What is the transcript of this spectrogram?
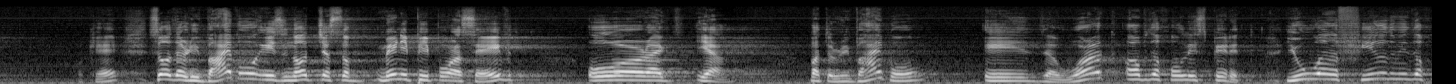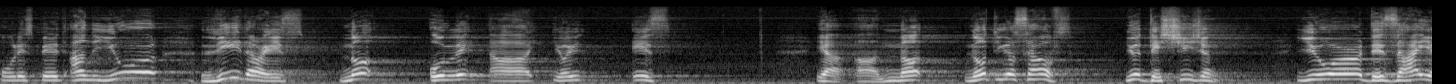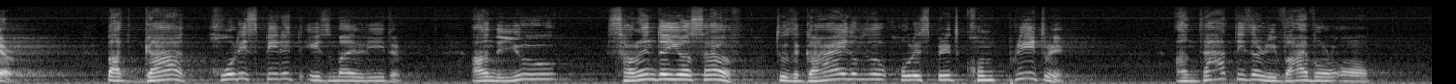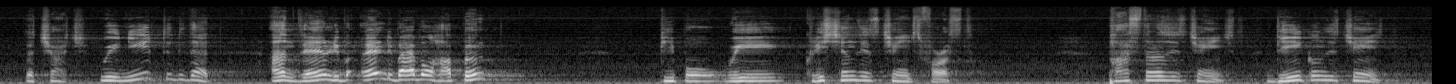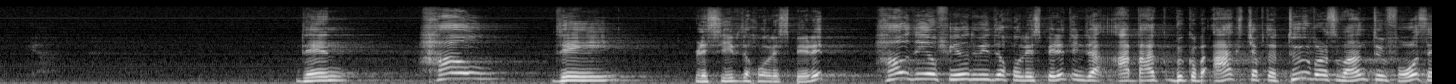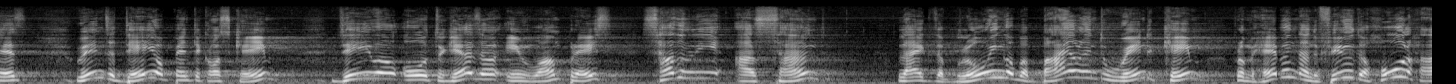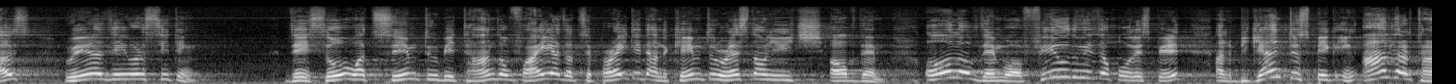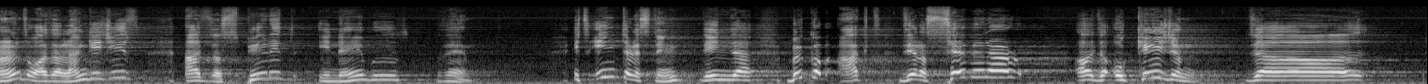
Okay, so the revival is not just the many people are saved, or like yeah, but the revival is the work of the Holy Spirit. You are filled with the Holy Spirit, and your leader is not only uh, your, is yeah uh, not not yourselves, your decision, your desire, but God, Holy Spirit is my leader, and you surrender yourself to the guide of the Holy Spirit completely. And that is a revival of the church. We need to do that. And then when revival happened, people, we Christians is changed first. Pastors is changed. Deacons is changed. Then how they receive the Holy Spirit, how they are filled with the Holy Spirit in the book of Acts chapter 2 verse 1 to 4 says, when the day of Pentecost came, they were all together in one place. Suddenly a sound like the blowing of a violent wind came from heaven and filled the whole house where they were sitting. They saw what seemed to be tongues of fire that separated and came to rest on each of them. All of them were filled with the Holy Spirit and began to speak in other tongues or other languages as the Spirit enabled them. It's interesting, in the book of Acts, there are several uh, the occasion the,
